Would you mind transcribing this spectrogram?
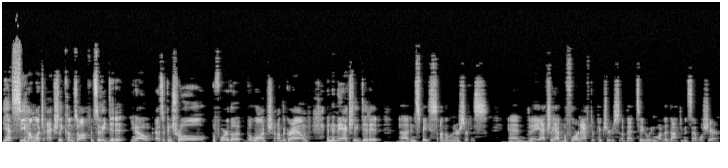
yeah, see how much actually comes off. And so they did it, you know, as a control before the the launch on the ground, and then they actually did it uh, in space on the lunar surface and they actually have before and after pictures of that too in one of the documents that we'll share.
